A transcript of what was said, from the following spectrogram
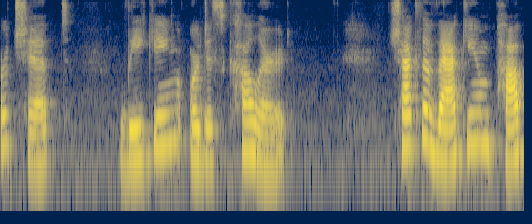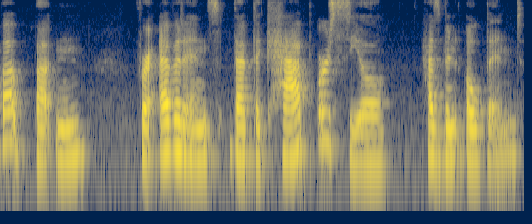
or chipped, leaking, or discolored. Check the vacuum pop up button for evidence that the cap or seal has been opened.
